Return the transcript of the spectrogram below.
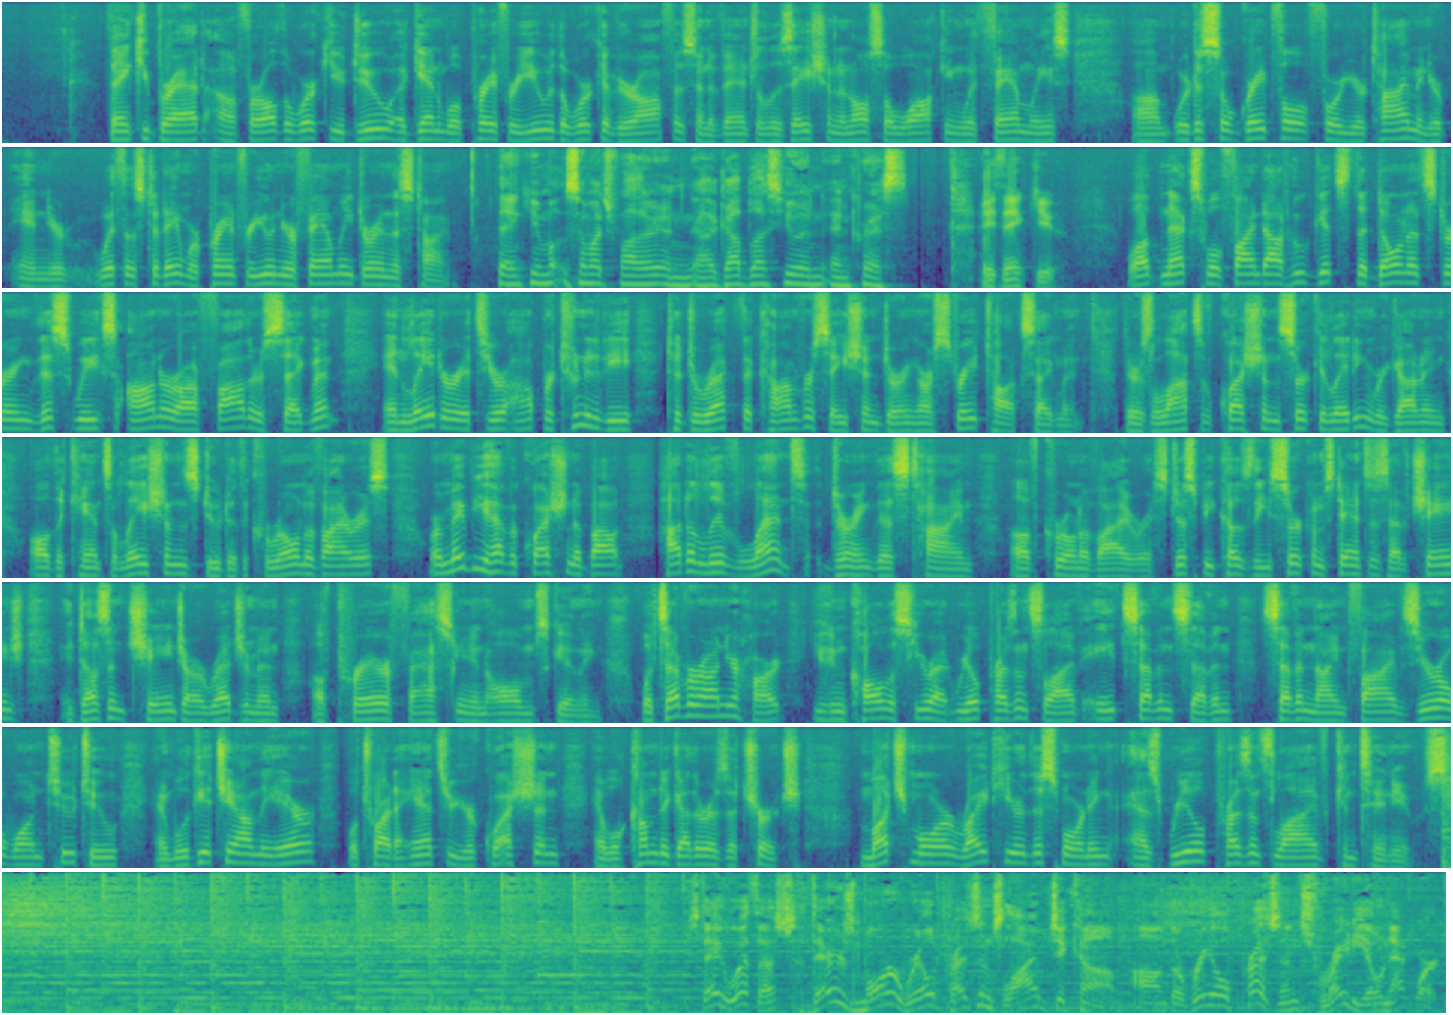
Thank you, Brad, uh, for all the work you do. Again, we'll pray for you, the work of your office and evangelization, and also walking with families. Um, we're just so grateful for your time and you're and you're with us today. And we're praying for you and your family during this time. Thank you so much, Father, and uh, God bless you and, and Chris. Hey, thank you. Well, up next, we'll find out who gets the donuts during this week's Honor Our Fathers segment. And later, it's your opportunity to direct the conversation during our Straight Talk segment. There's lots of questions circulating regarding all the cancellations due to the coronavirus. Or maybe you have a question about how to live Lent during this time of coronavirus. Just because these circumstances have changed, it doesn't change our regimen of prayer, fasting, and almsgiving. Whatever on your heart, you can call us here at Real Presence Live, 877 795 0122, and we'll get you on the air. We'll try to answer your question, and we'll come together as a church. Much more right here this morning as Real Presence Live continues. Stay with us. There's more Real Presence Live to come on the Real Presence Radio Network.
